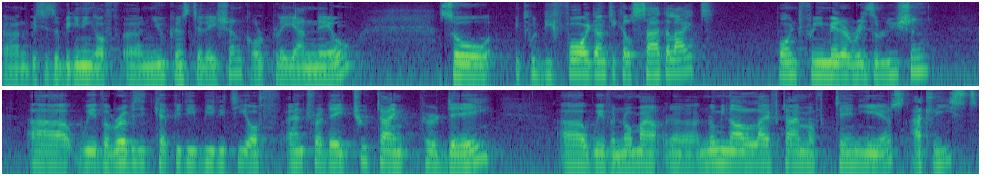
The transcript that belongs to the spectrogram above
and this is the beginning of a new constellation called Pleiades Neo. So it would be four identical satellites, 0.3 meter resolution, uh, with a revisit capability of intraday two times per day, uh, with a normal, uh, nominal lifetime of 10 years at least,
